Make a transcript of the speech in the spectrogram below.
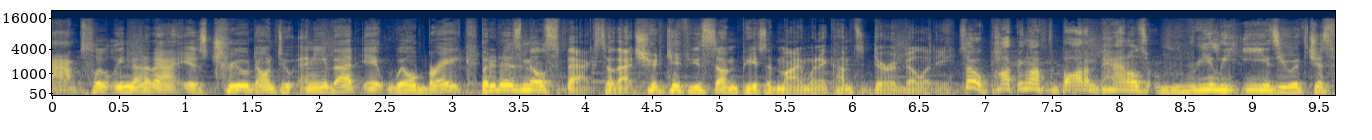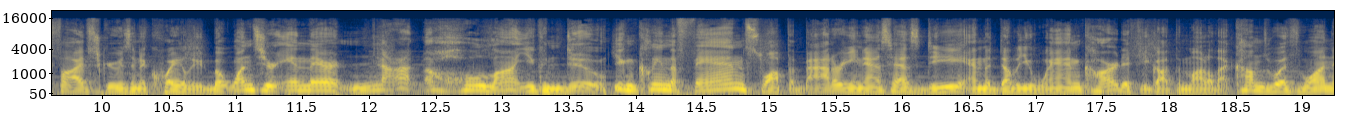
Absolutely none of that is true. Don't do any of that. It will break, but it is mil spec, so that should give you some peace of mind when it comes to durability. So popping off the bottom panel's really easy with just five screws and a Quaalude, but once you're in there, not a whole lot you can do. You can clean the fan, swap the battery and SSD, and the WWAN card if you got the model that comes with one,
